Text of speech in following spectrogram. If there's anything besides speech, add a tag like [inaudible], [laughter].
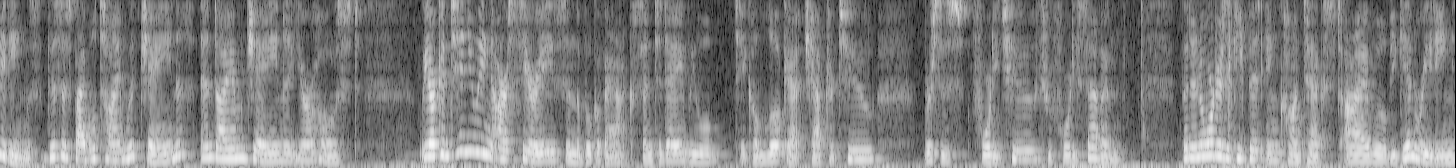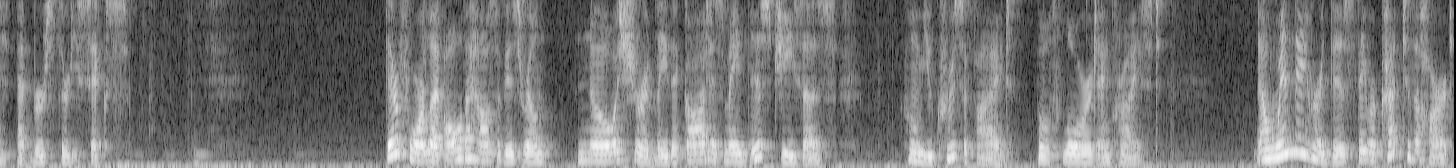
Greetings. This is Bible Time with Jane, and I am Jane, your host. We are continuing our series in the book of Acts, and today we will take a look at chapter 2, verses 42 through 47. But in order to keep it in context, I will begin reading at verse 36. Therefore, let all the house of Israel know assuredly that God has made this Jesus whom you crucified, both Lord and Christ. Now, when they heard this, they were cut to the heart,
